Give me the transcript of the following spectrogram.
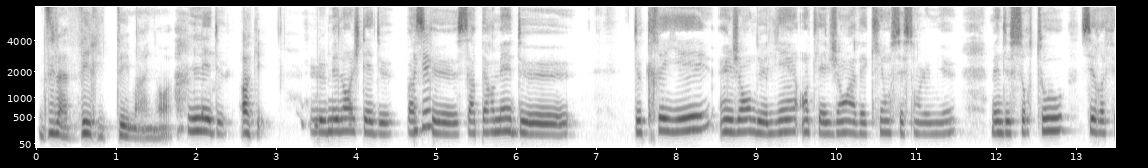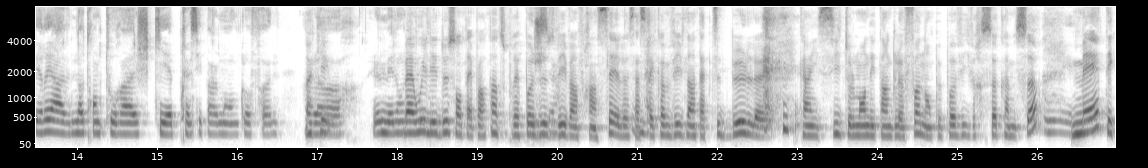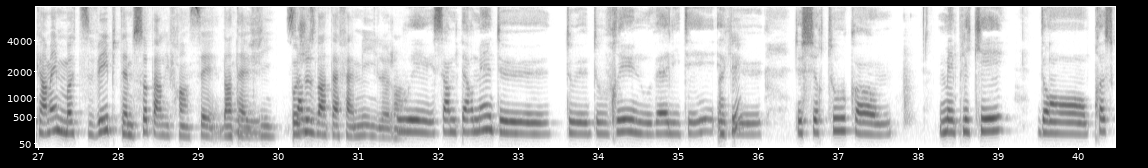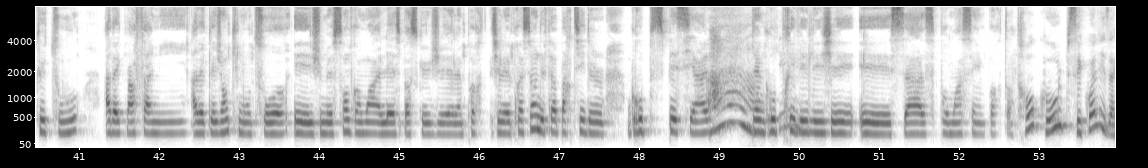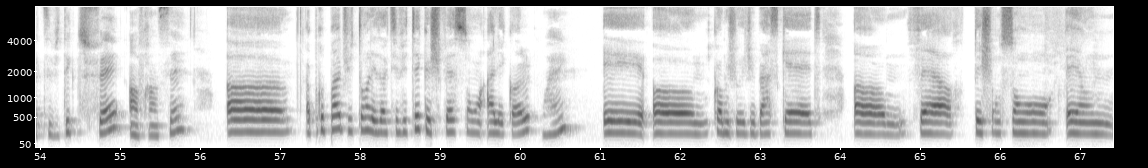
Dis la vérité, Marie-Noire. Les deux. OK. Le mélange des deux. Parce que ça permet de, de créer un genre de lien entre les gens avec qui on se sent le mieux, mais de surtout se référer à notre entourage qui est principalement anglophone. Alors, le mélange. Ben oui, les deux sont importants. Tu pourrais pas Bien juste sûr. vivre en français. Là. Ça serait comme vivre dans ta petite bulle. euh, Quand ici, tout le monde est anglophone, on peut pas vivre ça comme ça. Oui. Mais tu es quand même motivé puis tu aimes ça parler français dans ta Oui. vie. Pas Ça- juste dans ta famille, là, genre. Oui, ça me permet de d'ouvrir une nouvelle idée et Ok. de, de surtout comme m'impliquer dans presque tout avec ma famille, avec les gens qui m'entourent et je me sens vraiment à l'aise parce que j'ai l'impression de faire partie d'un groupe spécial, Ah, d'un groupe privilégié et ça pour moi c'est important. Trop cool. Puis c'est quoi les activités que tu fais en français? Euh, la plupart du temps les activités que je fais sont à l'école. Ouais. et euh, comme jouer du basket, euh, faire des chansons et euh,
